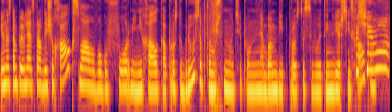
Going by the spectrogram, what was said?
И у нас там появляется, правда, еще Халк, слава богу, в форме не Халка, а просто Брюса, потому что, ну, типа, у меня бомбит просто с его этой инверсией с Халком. Почему?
